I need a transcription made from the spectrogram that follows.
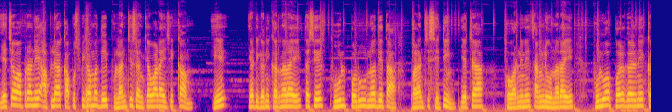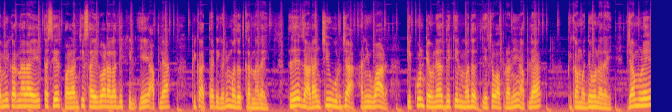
याच्या वापराने आपल्या कापूस पिकामध्ये फुलांची संख्या वाढायचे काम हे या ठिकाणी करणार आहे. तसेच फूल पडू न देता फळांची सेटिंग याच्या फवारणीने चांगली होणार आहे. फुल व फळ गळणे कमी करणार आहे तसेच फळांची साईज वाढायला देखील हे आपल्या पिकात त्या ठिकाणी मदत करणार आहे. तसेच झाडांची ऊर्जा आणि वाढ टिकवून ठेवण्यास देखील मदत याच्या वापराने आपल्या पिकामध्ये होणार आहे. ज्यामुळे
